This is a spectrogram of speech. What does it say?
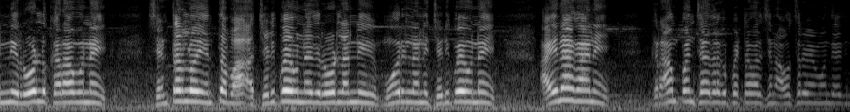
ఇన్ని రోడ్లు ఖరాబ్ ఉన్నాయి. సెంటర్లో ఎంత బా చెడిపోయి ఉన్నది రోడ్లన్నీ మోరీలన్నీ చెడిపోయి ఉన్నాయి. అయినా కానీ గ్రామ పంచాయతీలకు పెట్టవలసిన అవసరం ఏముంది? అది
